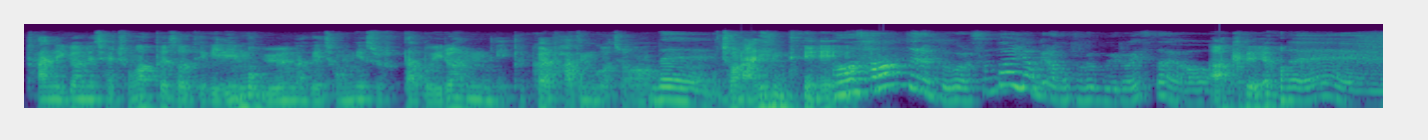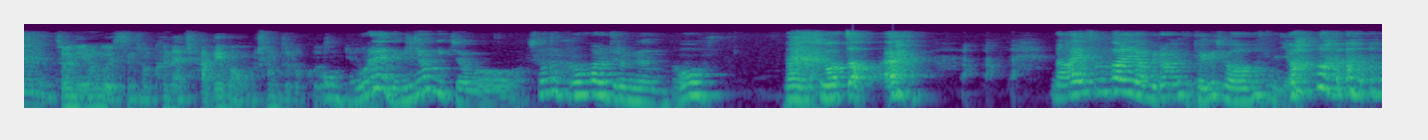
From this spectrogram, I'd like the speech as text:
반 의견을 잘 종합해서 되게 일목요연하게 정리해서 줬다 뭐 이런 평가를 받은 거죠. 네. 전 아닌데. 아, 사람들은 그걸 순발력이라고 부르기로 했어요. 아 그래요? 네. 전 이런 거 있으면 전 그날 자괴가 엄청 어, 들었거든요. 모래 능력이죠. 저는 그런 말 들으면, 어, 나 역시 멋져. 나의 순발력 이러면서 되게 좋아하거든요.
